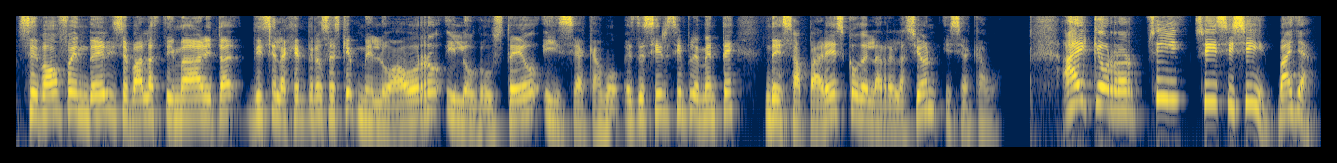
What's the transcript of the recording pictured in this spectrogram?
se va a ofender y se va a lastimar y tal, dice la gente, no sé, es que me lo ahorro y lo gusteo y se acabó. Es decir, simplemente desaparezco de la relación y se acabó. ¡Ay, qué horror! Sí, sí, sí, sí, vaya,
